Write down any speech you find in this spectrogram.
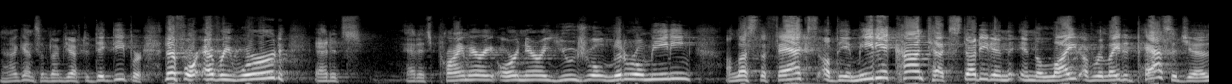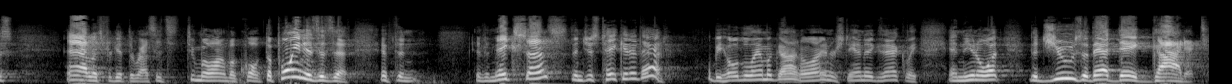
Now, again, sometimes you have to dig deeper. Therefore, every word at its, at its primary, ordinary, usual, literal meaning, unless the facts of the immediate context studied in, in the light of related passages, ah, let's forget the rest. It's too long of a quote. The point is, is this. If, the, if it makes sense, then just take it at that. Oh, behold the Lamb of God. Oh, I understand it exactly. And you know what? The Jews of that day got it.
